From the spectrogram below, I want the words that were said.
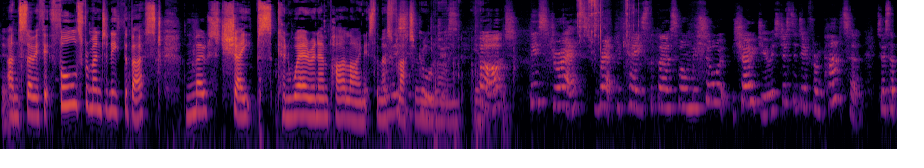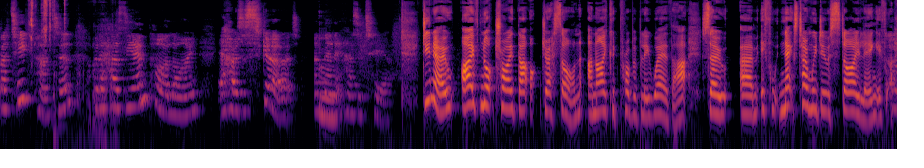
Yeah. and so if it falls from underneath the bust, most shapes can wear an empire line. It's the most And this is flattering line. Yeah. But this dress replicates the first one we saw, showed you. It's just a different pattern. So it's a batik pattern, but it has the empire line, it has a skirt, and Mm. then it has a tier. Do you know? I've not tried that dress on, and I could probably wear that. So, um, if we, next time we do a styling, if Oh, we-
